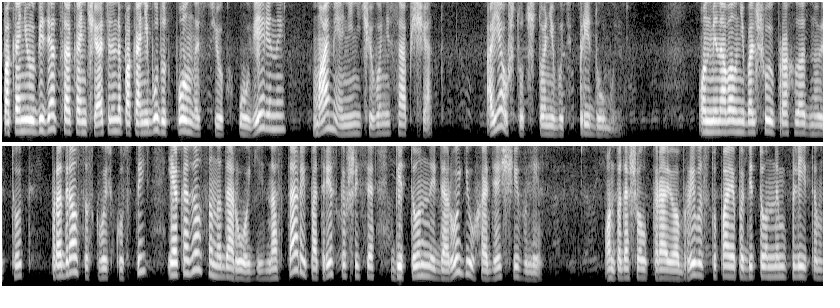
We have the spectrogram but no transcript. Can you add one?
пока не убедятся окончательно, пока не будут полностью уверены, маме они ничего не сообщат. А я уж тут что-нибудь придумаю». Он миновал небольшую прохладную топь, продрался сквозь кусты и оказался на дороге, на старой потрескавшейся бетонной дороге, уходящей в лес. Он подошел к краю обрыва, ступая по бетонным плитам,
